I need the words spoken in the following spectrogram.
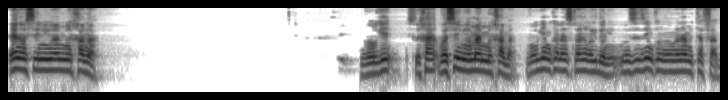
אין עושים עמם מלחמה. והורגים, סליחה, ועושים עמם מלחמה. והורגים כל הזכרים הגדולים, ומזזים כל ממנם אפם.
